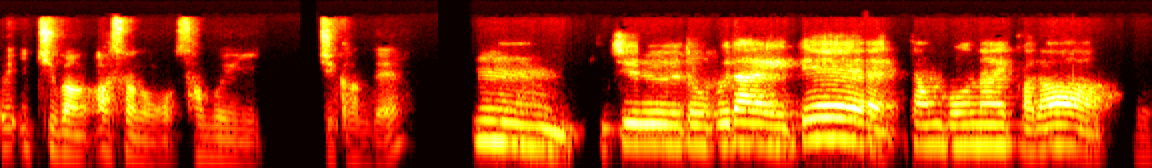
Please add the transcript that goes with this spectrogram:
あ、え一番朝の寒い時間で？うん。10度ぐらいで暖房ないからうん、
